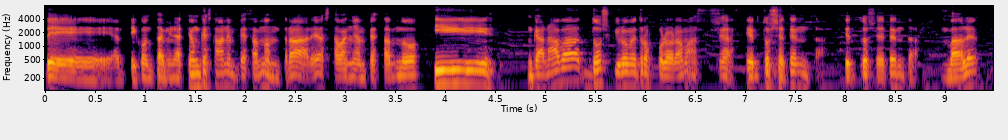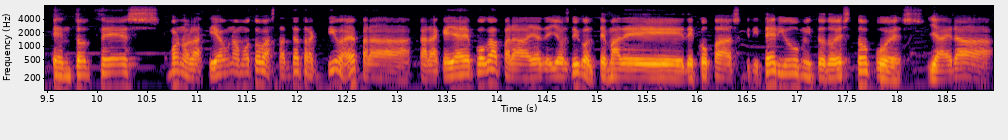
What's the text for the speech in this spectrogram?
de anticontaminación que estaban empezando a entrar, ¿eh? estaban ya empezando. Y ganaba 2 kilómetros por hora más, o sea, 170, 170, ¿vale? Entonces, bueno, le hacía una moto bastante atractiva, ¿eh? Para, para aquella época, para, ya, ya os digo, el tema de, copas Criterium y todo esto, pues ya era,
